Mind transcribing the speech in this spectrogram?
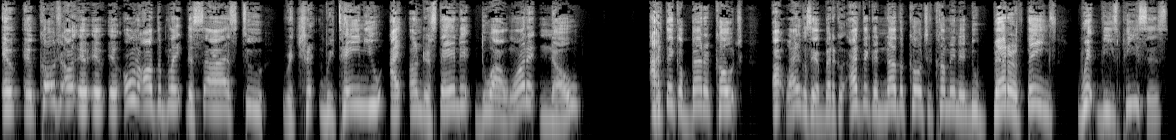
If, if Coach if, if owner Arthur Blank decides to ret- retain you, I understand it. Do I want it? No. I think a better coach. I, well, I ain't gonna say a better coach. I think another coach could come in and do better things with these pieces.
